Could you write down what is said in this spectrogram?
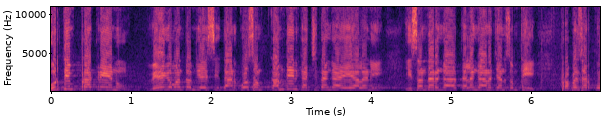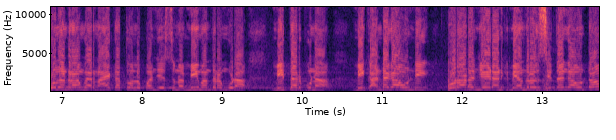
గుర్తింపు ప్రక్రియను వేగవంతం చేసి దానికోసం కమిటీని ఖచ్చితంగా వేయాలని ఈ సందర్భంగా తెలంగాణ జనసమితి ప్రొఫెసర్ కోదండరామ్ గారి నాయకత్వంలో పనిచేస్తున్న మేమందరం కూడా మీ తరపున మీకు అండగా ఉండి పోరాటం చేయడానికి మీ అందరం సిద్ధంగా ఉంటాం.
